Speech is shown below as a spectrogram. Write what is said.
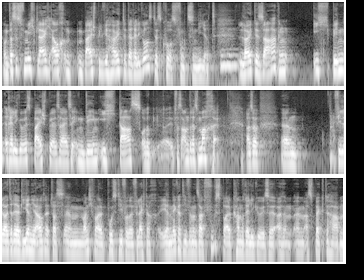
Und das ist für mich gleich auch ein Beispiel, wie heute der Religionsdiskurs funktioniert. Mhm. Leute sagen, ich bin religiös beispielsweise, indem ich das oder etwas anderes mache. Also ähm, Viele Leute reagieren ja auch etwas ähm, manchmal positiv oder vielleicht auch eher negativ, wenn man sagt, Fußball kann religiöse ähm, ähm Aspekte haben.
